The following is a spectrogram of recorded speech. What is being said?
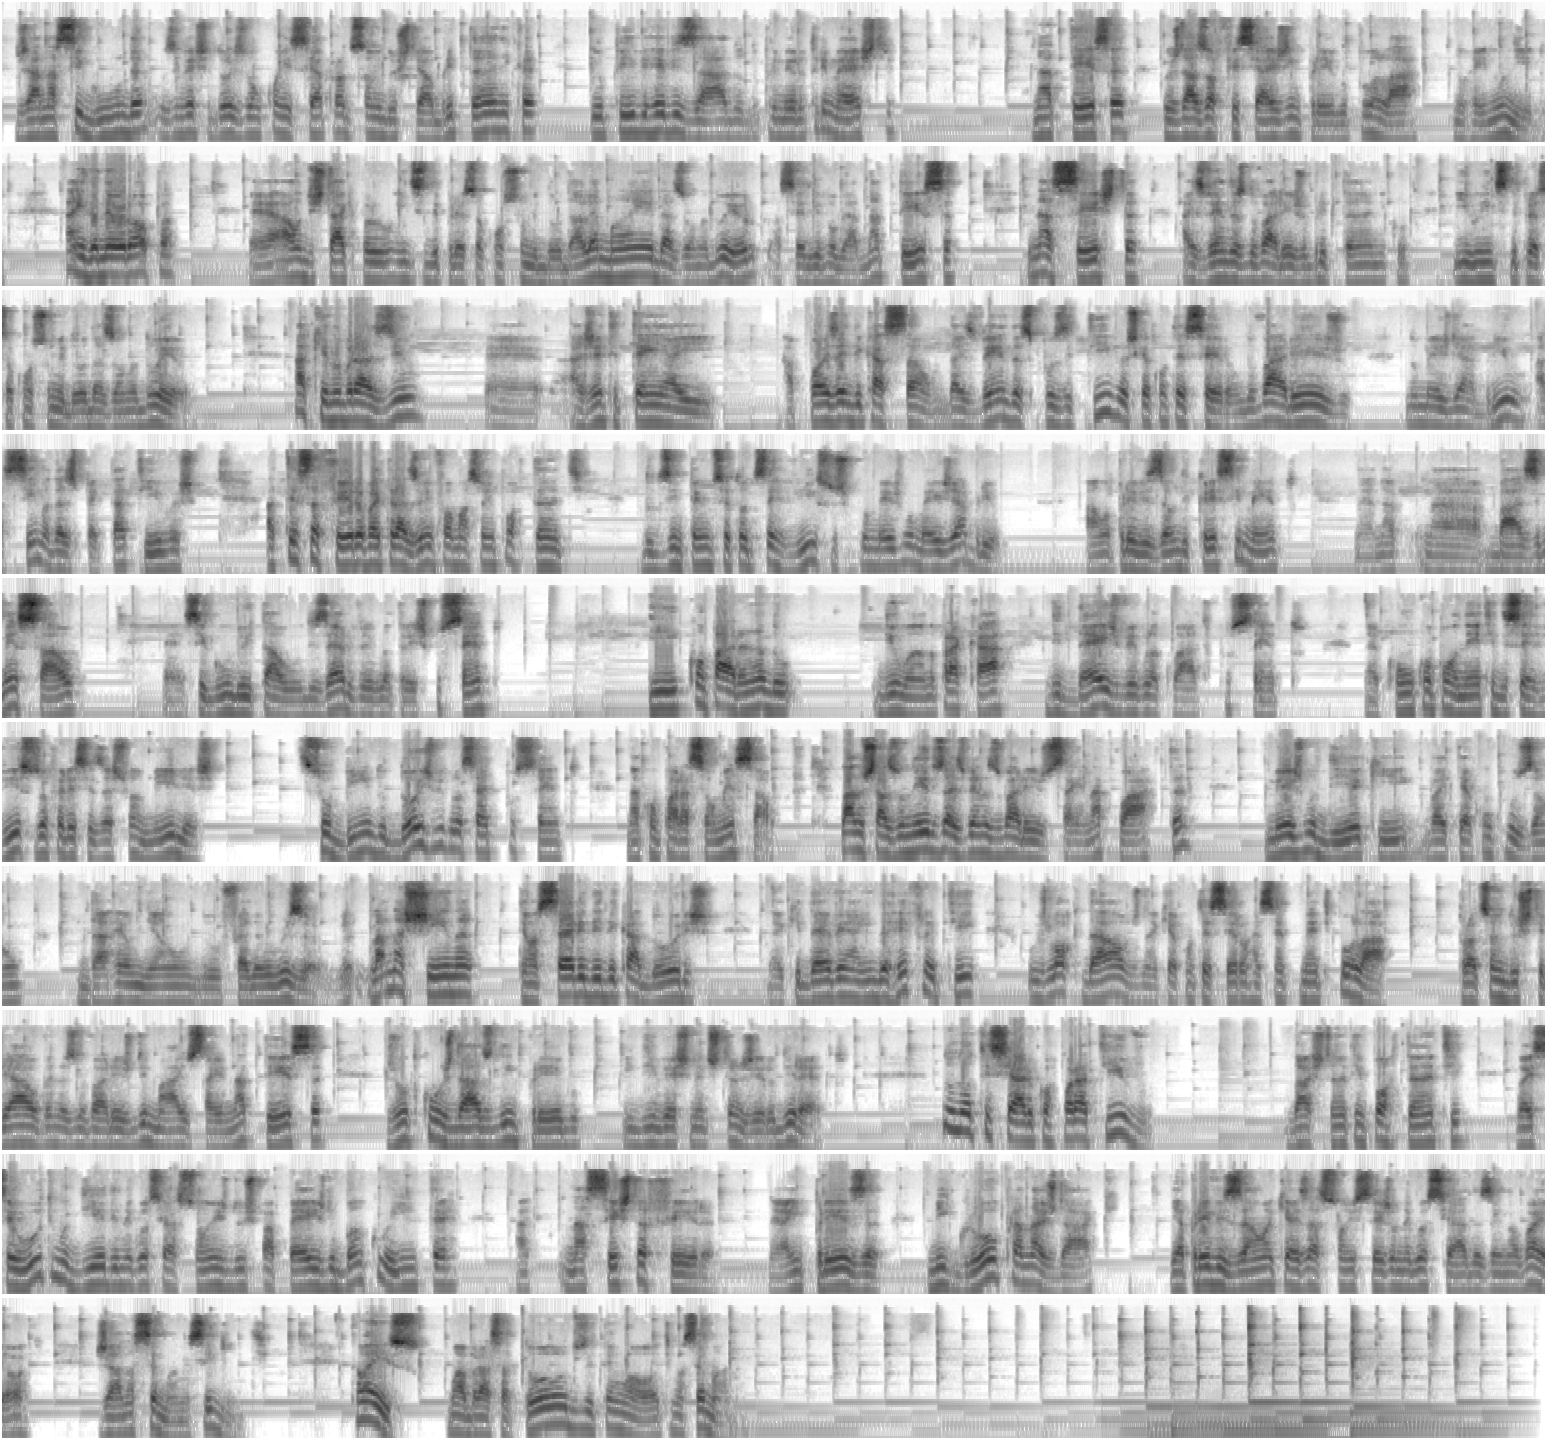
Já na segunda, os investidores vão conhecer a produção industrial britânica e o PIB revisado do primeiro trimestre. Na terça, os dados oficiais de emprego por lá no Reino Unido. Ainda na Europa, é, há um destaque para o índice de preço ao consumidor da Alemanha e da zona do euro, a ser divulgado na terça, e na sexta, as vendas do varejo britânico e o índice de preço ao consumidor da zona do euro. Aqui no Brasil, é, a gente tem aí, após a indicação das vendas positivas que aconteceram do varejo no mês de abril, acima das expectativas, a terça-feira vai trazer uma informação importante do desempenho do setor de serviços para o mesmo mês de abril. Há uma previsão de crescimento né, na, na, base mensal, é, segundo o Itaú, de 0,3%, e comparando de um ano para cá, de 10,4%, né, com o componente de serviços oferecidos às famílias subindo 2,7% na comparação mensal. Lá nos Estados Unidos, as vendas do varejo saem na quarta mesmo dia que vai ter a conclusão da reunião do Federal Reserve. Lá na China, tem uma série de indicadores né, que devem ainda refletir os lockdowns né, que aconteceram recentemente por lá. produção industrial, vendas no varejo de maio saíram na terça, junto com os dados de emprego e de investimento estrangeiro direto. No noticiário corporativo, bastante importante, vai ser o último dia de negociações dos papéis do Banco Inter na sexta-feira. Né? A empresa migrou para a Nasdaq e a previsão é que as ações sejam negociadas em Nova York já na semana seguinte. Então é isso. Um abraço a todos e tenham uma ótima semana.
